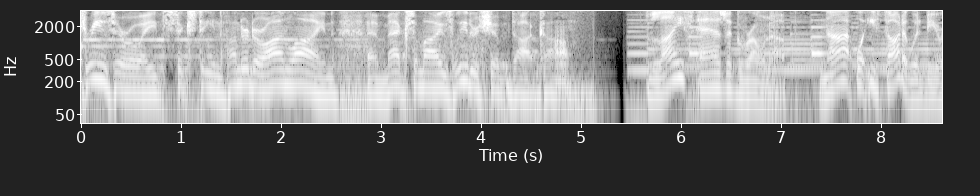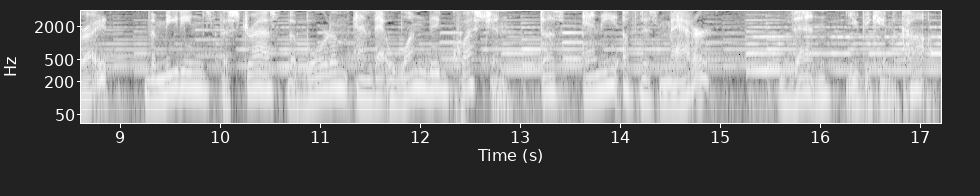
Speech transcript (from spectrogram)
308 1600 or online at maximizeleadership.com. Life as a grown up. Not what you thought it would be, right? The meetings, the stress, the boredom, and that one big question Does any of this matter? Then you became a cop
